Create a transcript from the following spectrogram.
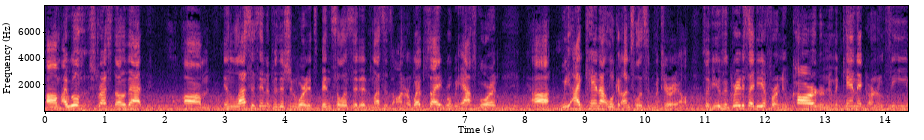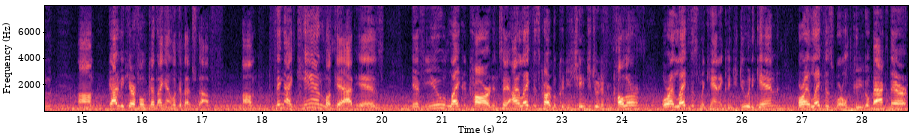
Um, I will stress, though, that um, unless it's in a position where it's been solicited, unless it's on our website where we ask for it, uh, we I cannot look at unsolicited material. So if you have the greatest idea for a new card or new mechanic or new theme, um, got to be careful because I can't look at that stuff. Um, the thing I can look at is if you like a card and say, I like this card, but could you change it to a different color? Or I like this mechanic, could you do it again? Or I like this world, could you go back there?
